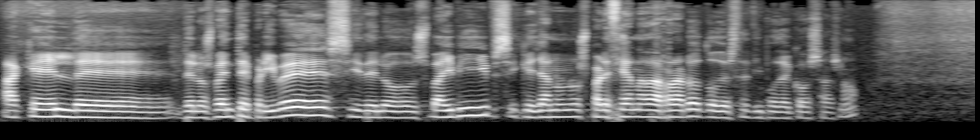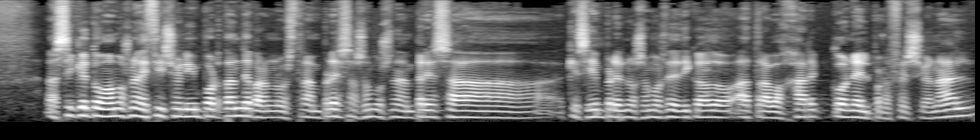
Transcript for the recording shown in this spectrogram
aquel de, de los 20 privés y de los buy bips y que ya no nos parecía nada raro todo este tipo de cosas. ¿no? Así que tomamos una decisión importante para nuestra empresa. Somos una empresa que siempre nos hemos dedicado a trabajar con el profesional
